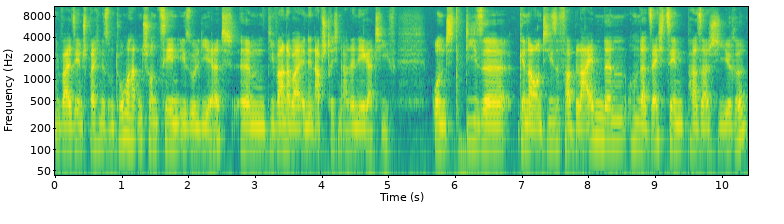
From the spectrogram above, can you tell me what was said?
weil sie entsprechende Symptome hatten, schon zehn isoliert. Ähm, die waren aber in den Abstrichen alle negativ. Und diese, genau, und diese verbleibenden 116 Passagiere,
